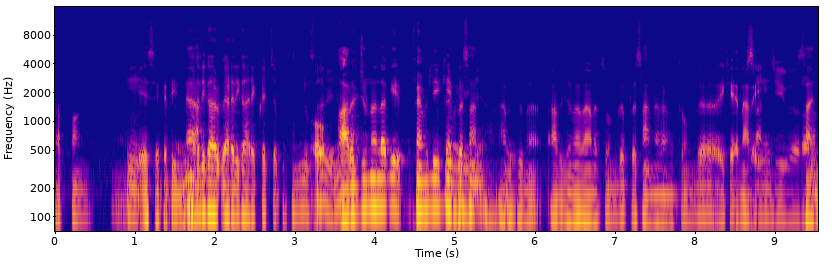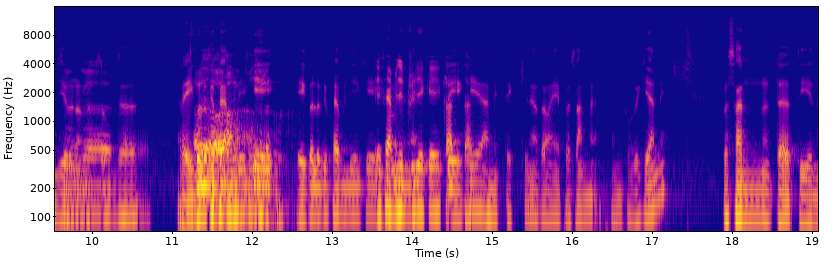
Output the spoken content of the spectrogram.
කප්පන් කේසකට ඉන්න. වැරදිකාර වැරදිකාරෙක් වෙච්ච ප්‍රසන්න අර්ජුනලගේ ෆැමිලියක ප්‍රසන්න. අර්ජුන අර්ජුන රණතුන්ග ප්‍රසන්න රණතුන්ග එක නර සංජීව රණතුන්ග ඒගොලක තව පැමිලිගේ ඒගොලක පැමිලියක tree එකේ කතා. අනිත් එක්කින තමයි ප්‍රසන්න රණතුන්ග කියන්නේ ප්‍රසන්නට තියෙන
